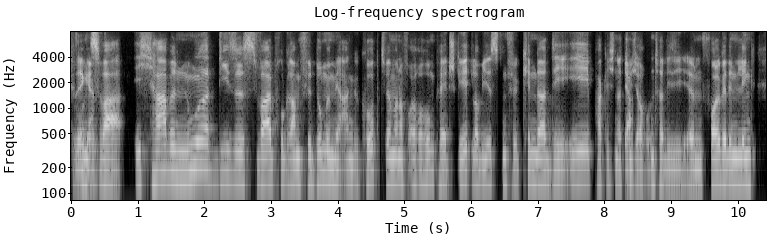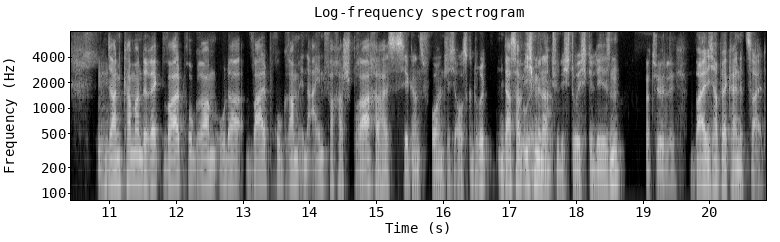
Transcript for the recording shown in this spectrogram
Sehr Und gern. zwar, ich habe nur dieses Wahlprogramm für Dumme mir angeguckt. Wenn man auf eure Homepage geht, lobbyistenfürkinder.de, packe ich natürlich ja. auch unter die ähm, Folge den Link. Mhm. Dann kann man direkt Wahlprogramm oder Wahlprogramm in einfacher Sprache, heißt es hier ganz freundlich ausgedrückt. Das habe ich mir ja. natürlich durchgelesen. Natürlich. Weil ich habe ja keine Zeit.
